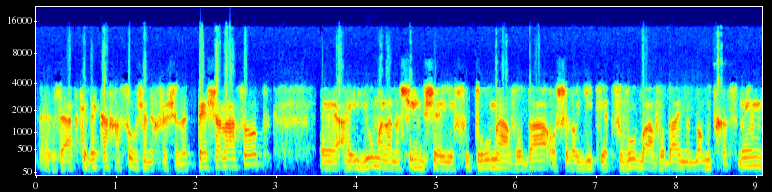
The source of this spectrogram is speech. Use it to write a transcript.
זה עד כדי כך אסור שאני חושב שזה פשע לעשות. אה, האיום על אנשים שיפוטרו מהעבודה או שלא יתייצבו בעבודה אם הם לא מתחסנים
